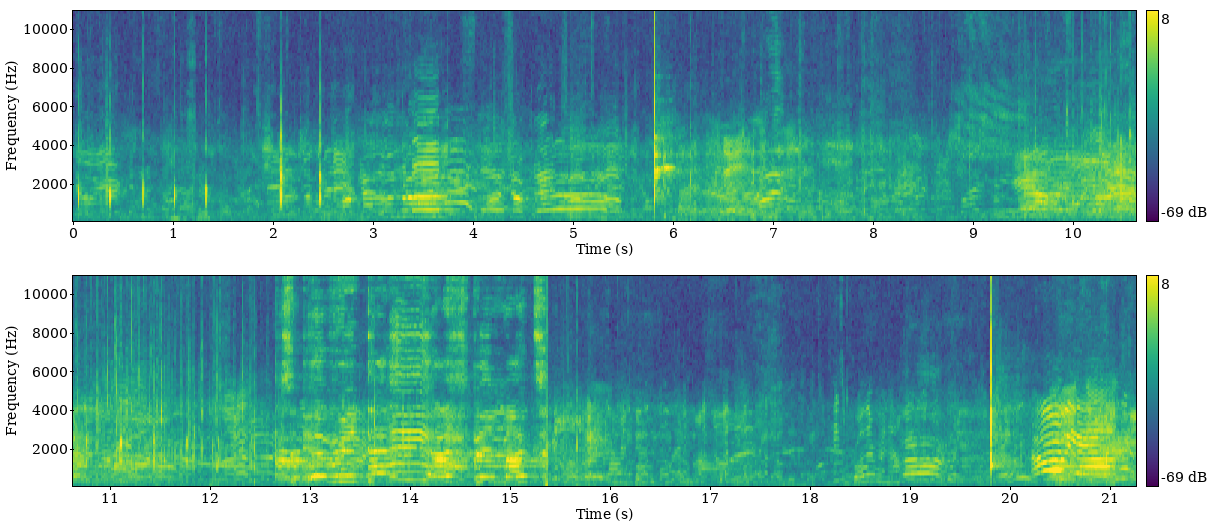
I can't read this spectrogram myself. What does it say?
six. Every day I spend my time. His brother went out. Oh, yeah.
